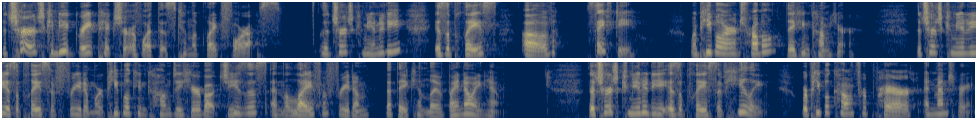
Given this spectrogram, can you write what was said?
the church can be a great picture of what this can look like for us. The church community is a place of safety. When people are in trouble, they can come here. The church community is a place of freedom where people can come to hear about Jesus and the life of freedom that they can live by knowing him. The church community is a place of healing where people come for prayer and mentoring.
